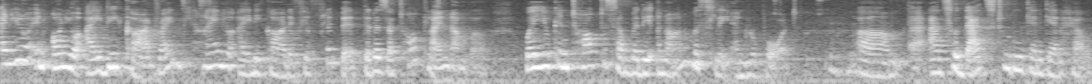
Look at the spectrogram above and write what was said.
And you know, in, on your ID card, right behind your ID card, if you flip it, there is a talk line number where you can talk to somebody anonymously and report. Um, and so that student can get help.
